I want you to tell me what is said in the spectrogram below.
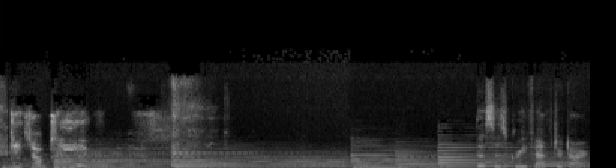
Get your kids. This is Grief After Dark.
